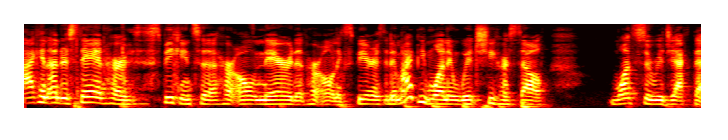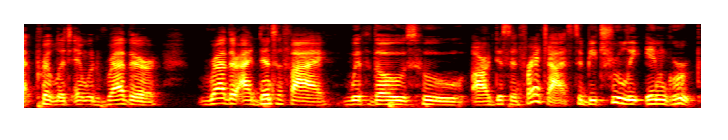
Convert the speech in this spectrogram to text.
I can understand her speaking to her own narrative, her own experience, and it might be one in which she herself wants to reject that privilege and would rather rather identify with those who are disenfranchised to be truly in group.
